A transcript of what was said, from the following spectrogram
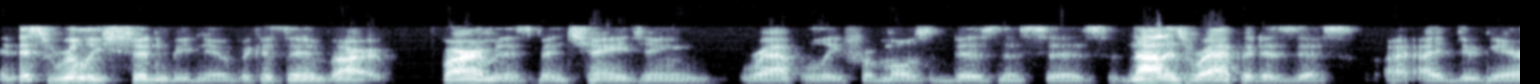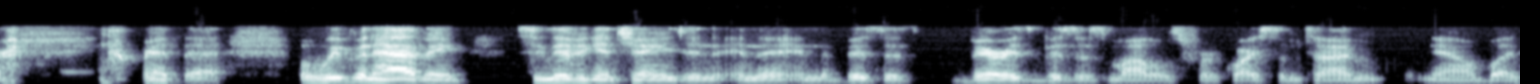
and this really shouldn't be new because the environment environment has been changing rapidly for most businesses. Not as rapid as this, I, I do grant that, but we've been having significant change in, in the in the business various business models for quite some time now. But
